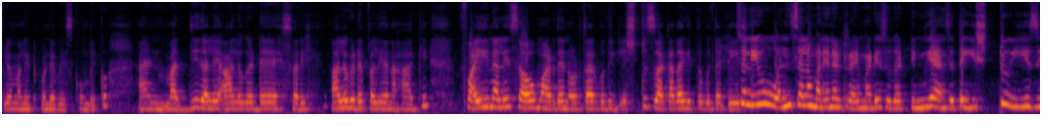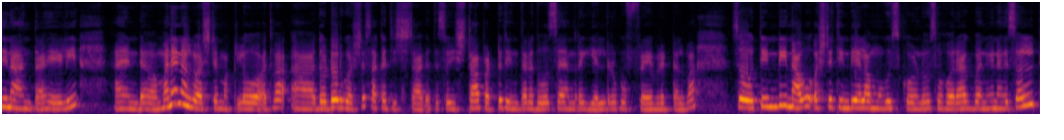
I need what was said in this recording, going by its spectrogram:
ಫ್ಲೇಮಲ್ಲಿ ಇಟ್ಕೊಂಡೇ ಬೇಯಿಸ್ಕೊಬೇಕು. ಆ್ಯಂಡ್ ಮಧ್ಯದಲ್ಲಿ ಆಲೂಗಡ್ಡೆ ಸಾರಿ ಆಲೂಗಡ್ಡೆ ಪಲ್ಯನ ಹಾಕಿ ಫೈನಲಿ ಸರ್ವ್ ಮಾಡಿದೆ ನೋಡ್ತಾ ಇರ್ಬೋದು. ಎಷ್ಟು ಸಖತ್ತಾಗಿತ್ತು ಗೊತ್ತಾ ಟೇಸ್ಟ್ ಸೊ ನೀವು ಒಂದ್ಸಲ ಮನೆಯಲ್ಲಿ ಟ್ರೈ ಮಾಡಿ ಸೊ ದಟ್ ನಿಮಗೆ ಅನಿಸುತ್ತೆ ಇಷ್ಟು ಈಸಿನಾ ಅಂತ ಹೇಳಿ. ಆ್ಯಂಡ್ ಮನೆಯಲ್ಲೂ ಅಷ್ಟೇ ಮಕ್ಕಳು ಅಥವಾ ದೊಡ್ಡವ್ರಿಗೂ ಅಷ್ಟೇ ಸಖತ್ ಇಷ್ಟ ಆಗುತ್ತೆ. ಸೊ ಇಷ್ಟಪಟ್ಟು ತಿಂತಾರೆ ದೋಸೆ ಅಂದರೆ ಎಲ್ರಿಗೂ ಫೇವ್ರೆಟ್ ಅಲ್ವಾ? ಸೊ ತಿಂಡಿ ನಾವು ಅಷ್ಟೇ ತಿಂಡಿ ಎಲ್ಲ ಮುಗಿಸ್ಕೊಂಡು ಸೊ ಹೊರಗೆ ಬಂದ್ವಿ. ನನಗೆ ಸ್ವಲ್ಪ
